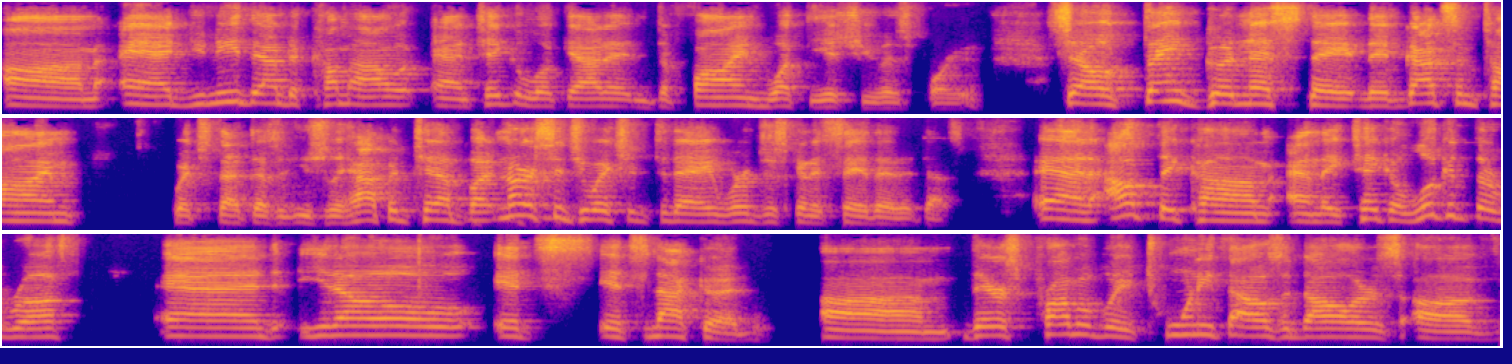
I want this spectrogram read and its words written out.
um, and you need them to come out and take a look at it and define what the issue is for you. So, thank goodness they, they've got some time, which that doesn't usually happen, Tim. But in our situation today, we're just going to say that it does. And out they come and they take a look at the roof and you know it's it's not good um, there's probably twenty thousand dollars of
